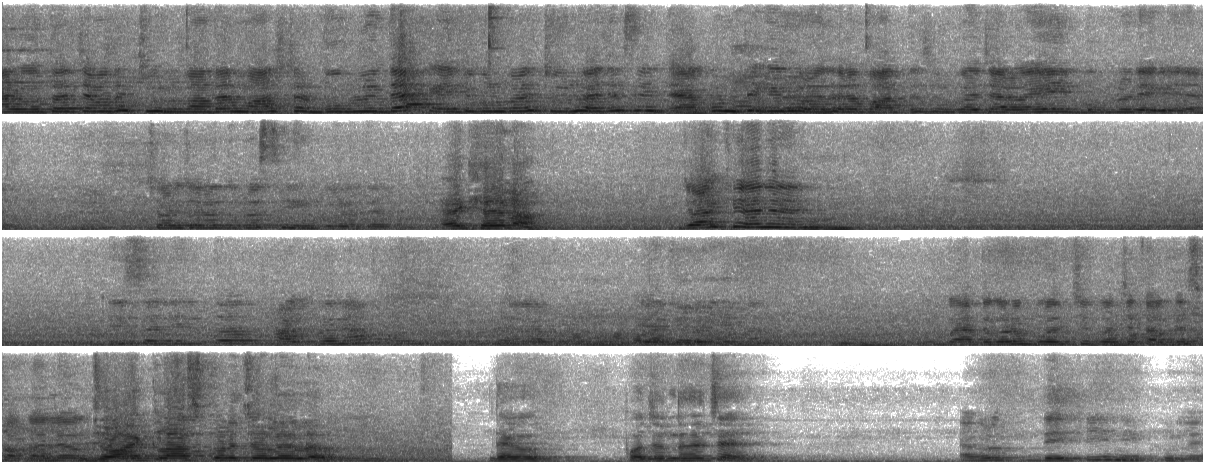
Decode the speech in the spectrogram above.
আর ও তো হচ্ছে আমাদের চুল বাঁধার মাস্টার বুবলু। দেখ এইটুকুন করে চুল হয়েছে সে এখন থেকে ধরে ধরে বাঁধতে শুরু করেছে আর এই বুবলু রেগে যাবে। ছোট ছোট দুটো সিং করে দেবে। এই খেয়ে না। জয় খেয়ে নে। বিশ্বজিৎ তো থাকবে না। এত করে বলছি বলছে কালকে সকালেও জয় ক্লাস করে চলে এলো। দেখো পছন্দ হয়েছে? এখন দেখিনি খুলে।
